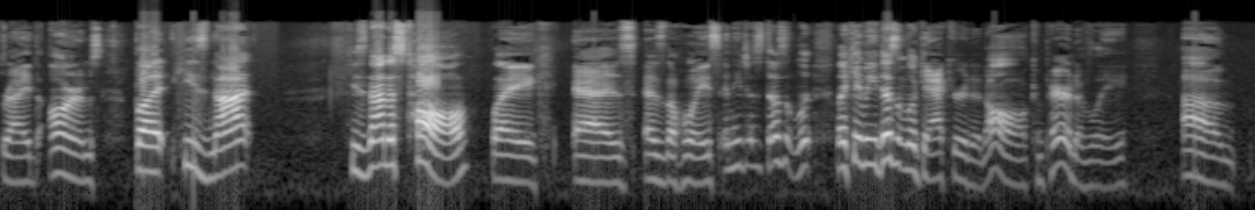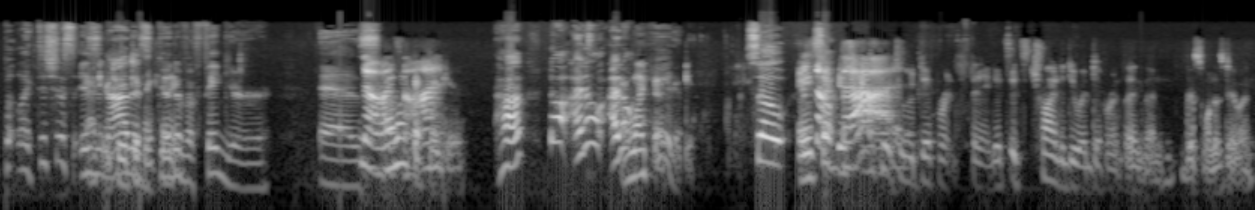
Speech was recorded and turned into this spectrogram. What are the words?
right? The arms. But he's not, he's not as tall, like, as, as the hoist. And he just doesn't look, like, I mean, he doesn't look accurate at all, comparatively. Um, but, like, this just is Accurate to a not as good thing. of a figure as. No, I like not. that figure. Huh? No, I don't. I I don't like that hate it. So It's it's, not it's accurate bad. to a different thing. It's it's trying to do a different thing than this one is doing.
